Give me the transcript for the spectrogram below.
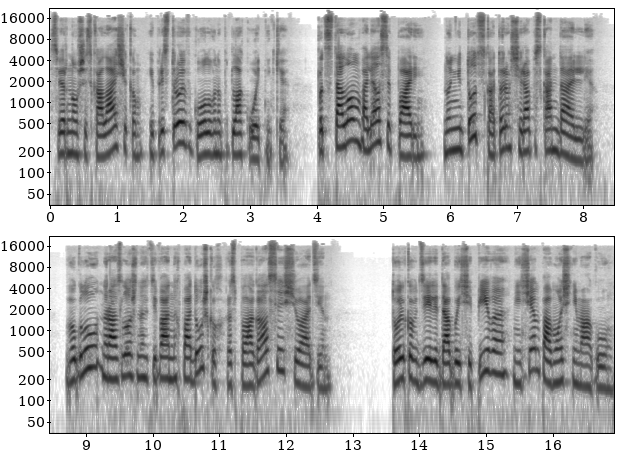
свернувшись калачиком и пристроив голову на подлокотнике. Под столом валялся парень, но не тот, с которым вчера поскандалили. В углу на разложенных диванных подушках располагался еще один. Только в деле добычи пива ничем помочь не могу.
